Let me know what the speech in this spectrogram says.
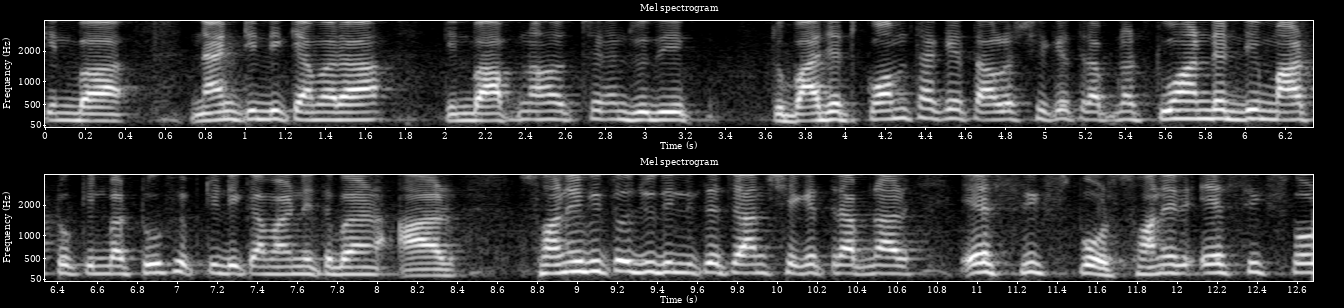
কিংবা নাইনটি ডি ক্যামেরা, কিংবা আপনার হচ্ছে যদি একটু বাজেট কম থাকে, তাহলে সেক্ষেত্রে আপনার two hundred D mark two কিংবা টু ফিফটি ডি ক্যামেরা নিতে পারেন। আর সনির ভিতর যদি নিতে চান, সেক্ষেত্রে আপনার এস সিক্স ফোর সনির এস সিক্স ফোর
